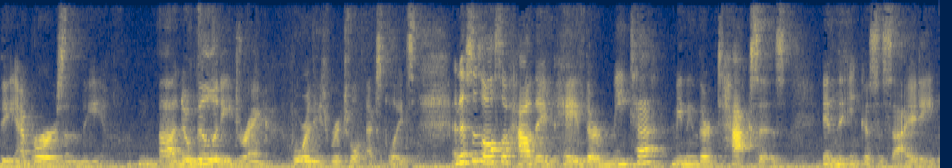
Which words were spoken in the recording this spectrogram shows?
the emperors and the uh, nobility drank for these ritual exploits. And this is also how they paid their mita, meaning their taxes in the Inca society.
